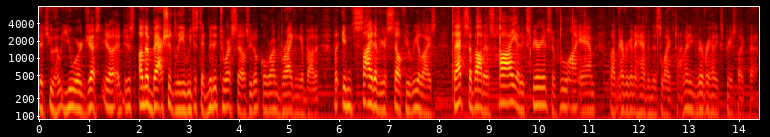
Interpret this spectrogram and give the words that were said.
that you, you were just, you know, just unabashedly, we just admit it to ourselves, we don't go around bragging about it, but inside of yourself you realize that's about as high an experience of who I am that I'm ever going to have in this lifetime. How many of you have ever had an experience like that?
